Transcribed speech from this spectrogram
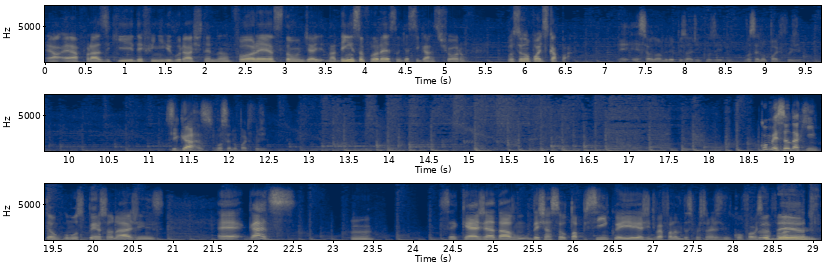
É, a- é a frase que define Higurashi, né? Na floresta onde. a- na densa floresta onde as cigarras choram, você não pode escapar. E- Esse é o nome do episódio, inclusive. Você não pode fugir. Cigarras, você não pode fugir. Começando aqui então com os personagens. É, Gads, Hum? Você quer já dar um, deixar seu top 5 e a gente vai falando dos personagens conforme Meu você vai falando? Deus.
